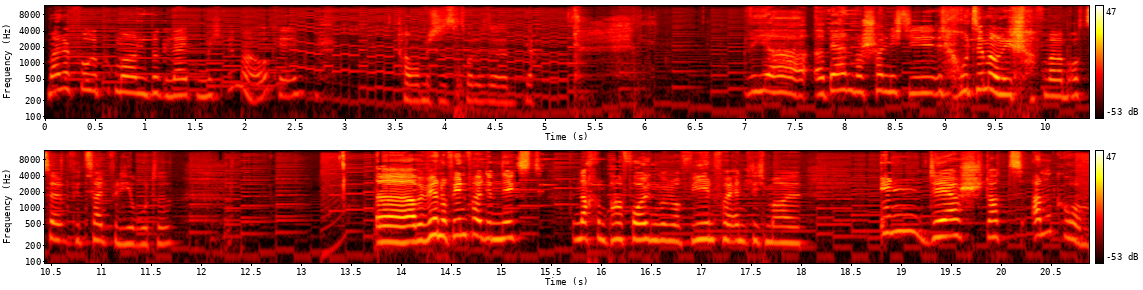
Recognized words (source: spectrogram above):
Meine Vogel-Pokémon begleiten mich immer, okay. Aber mich ist das tolle, äh, ja. Wir äh, werden wahrscheinlich die Route immer noch nicht schaffen, weil man braucht sehr viel Zeit für die Route. Äh, aber wir werden auf jeden Fall demnächst, nach ein paar Folgen, wenn wir auf jeden Fall endlich mal in der Stadt ankommen.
